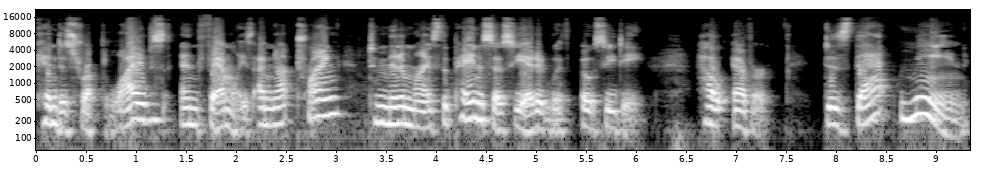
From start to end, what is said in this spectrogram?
can disrupt lives and families. I'm not trying to minimize the pain associated with OCD. However, does that mean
